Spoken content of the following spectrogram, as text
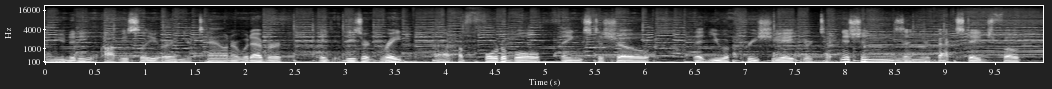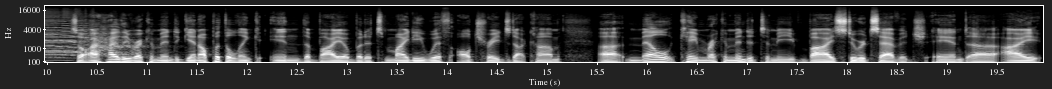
community, obviously, or in your town or whatever, it, these are great, uh, affordable things to show that you appreciate your technicians and your backstage folk. So I highly recommend. Again, I'll put the link in the bio, but it's mightywithalltrades.com. Uh, Mel came recommended to me by Stuart Savage, and uh, I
